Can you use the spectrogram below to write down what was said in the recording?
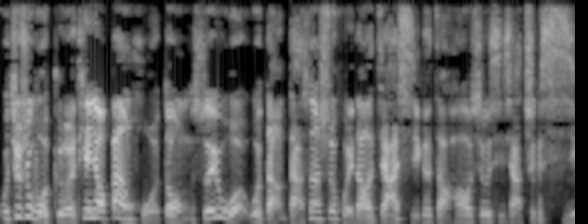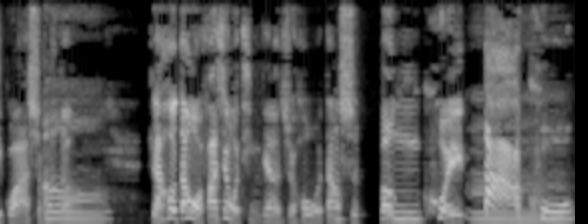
我就是我隔天要办活动，所以我我打打算是回到家洗个澡，好好休息一下，吃个西瓜什么的。然后当我发现我停电了之后，我当时崩溃大哭，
